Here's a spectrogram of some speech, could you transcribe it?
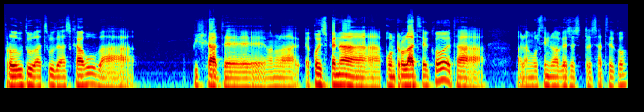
produktu batzuk dazkagu, ba, pixkat, e, ba, nola da, ekoizpena kontrolatzeko, eta ba, langostinoak ez estresatzeko.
